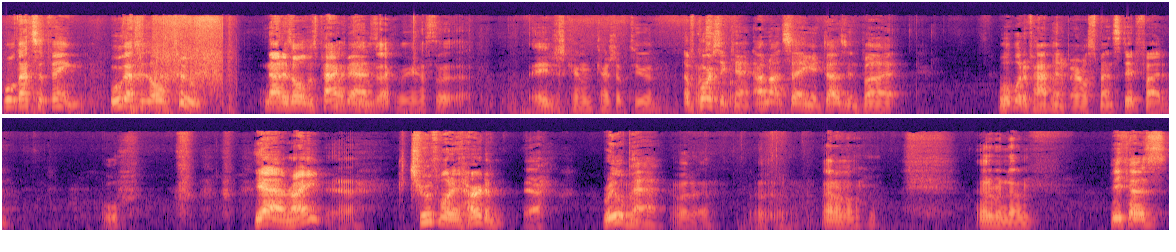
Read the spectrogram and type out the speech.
well that's the thing. Ugas is old too, not as old as Like, Pac-Man. exactly. That's the age can catch up to you. Of course it can. I'm not saying it doesn't, but what would have happened if Errol Spence did fight him? Oof. Yeah, right. Yeah. Truth would have hurt him Yeah. real bad What a. what a- I don't know. It would have been done. because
